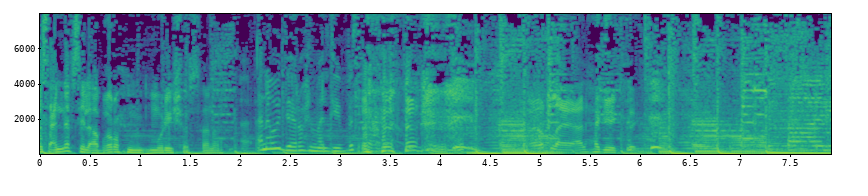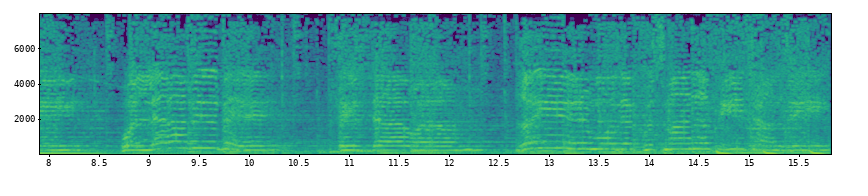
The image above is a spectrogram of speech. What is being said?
بس عن نفسي لا أبغى أروح م- موريشيوس أنا أنا ودي أروح المالديف بس اطلعي على حقيقتك. ولا بالبيت في الدوام غير مودك واسمعنا في ترانزيت.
